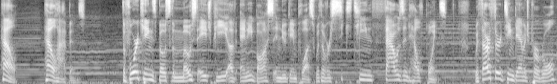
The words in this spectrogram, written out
Hell. Hell happens. The Four Kings boast the most HP of any boss in New Game Plus, with over 16,000 health points. With our 13 damage per roll,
